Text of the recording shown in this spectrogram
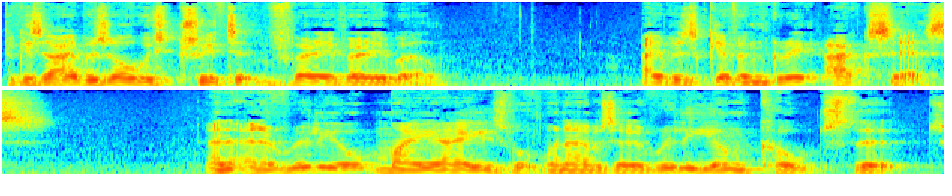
because I was always treated very, very well. I was given great access and, and it really opened my eyes when I was a really young coach that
